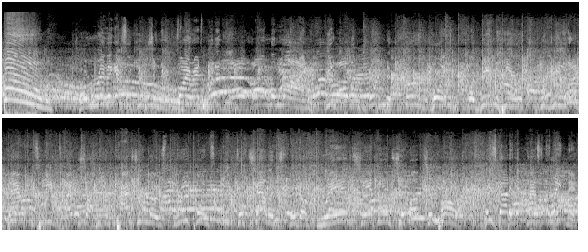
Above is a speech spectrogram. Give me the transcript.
Boom! Terrific execution there. Fire Ant put it all on the line. The all-important third point. A win here would mean a guaranteed title shot. He can cash in those three points to challenge for the Grand Championship of Chikara. But he's got to get past Frightmare.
